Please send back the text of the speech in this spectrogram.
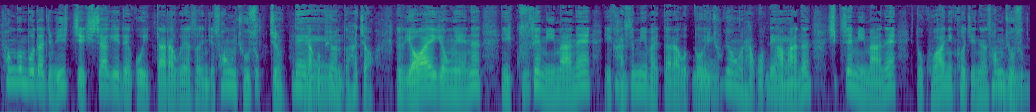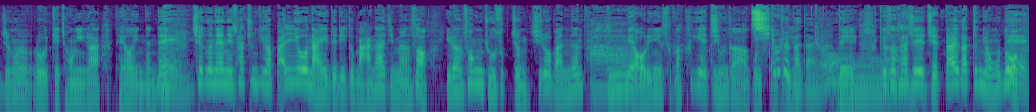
평균보다 좀 일찍 시작이 되고 있다라고 해서 이제 성조숙증이라고 네. 표현도 하죠. 그래서 여아의 경우에는 이 9세 미만의 이 음. 가슴이 발달하고 또 네. 이 초경을 하고 네. 남아는 10세 미만의 또 고환이 커지는 성조숙증으로 이렇게 정의가 되어 있는데 네. 최근에는 이 사춘기가 빨리 온 아이들이 그 많아지면서 이런 성 조숙증 치료받는 아. 국내 어린이 수가 크게 증가하고 있다고 치료를 받아요. 네. 오. 그래서 사실 제 딸 같은 경우도 네.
